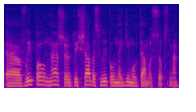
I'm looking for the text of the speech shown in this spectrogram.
выпал наш, то есть Шабас выпал на Гимл Тамус, собственно.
